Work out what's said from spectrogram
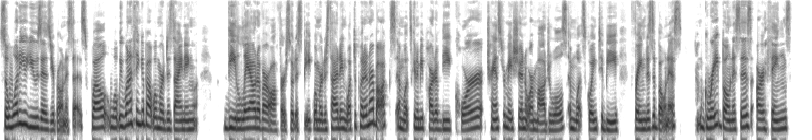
So, what do you use as your bonuses? Well, what we want to think about when we're designing the layout of our offer, so to speak, when we're deciding what to put in our box and what's going to be part of the core transformation or modules and what's going to be framed as a bonus. Great bonuses are things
